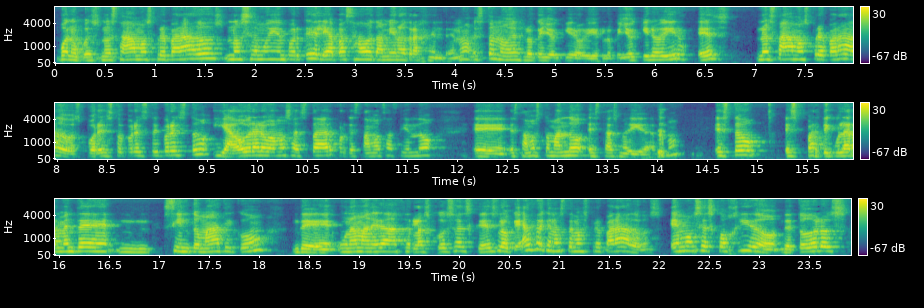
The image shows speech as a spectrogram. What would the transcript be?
bueno, pues no estábamos preparados, no sé muy bien por qué, le ha pasado también a otra gente, ¿no? Esto no es lo que yo quiero oír. Lo que yo quiero oír es, no estábamos preparados por esto, por esto y por esto, y ahora lo vamos a estar porque estamos haciendo, eh, estamos tomando estas medidas. Esto es particularmente mm, sintomático de una manera de hacer las cosas que es lo que hace que no estemos preparados. Hemos escogido de todos los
